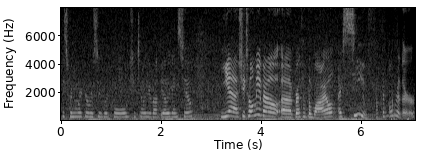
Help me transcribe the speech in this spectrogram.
This Wind Waker was super cool. She tell you about the other games too? Yeah, she told me about uh, Breath of the Wild. I see you fucking over there.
